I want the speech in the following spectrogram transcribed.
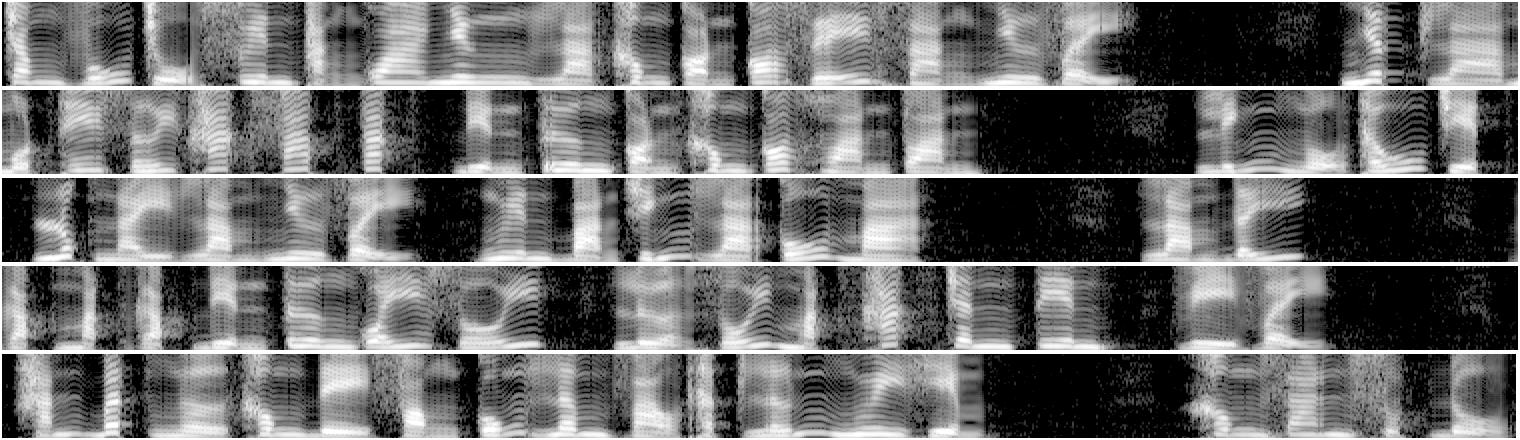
Trong vũ trụ xuyên thẳng qua nhưng là không còn có dễ dàng như vậy. Nhất là một thế giới khác pháp tắc, điện tương còn không có hoàn toàn. Lính ngộ thấu triệt, lúc này làm như vậy, nguyên bản chính là cố mà. Làm đấy. Gặp mặt gặp điện tương quấy rối, lừa dối mặt khác chân tiên, vì vậy. Hắn bất ngờ không đề phòng cũng lâm vào thật lớn nguy hiểm. Không gian sụp đổ.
